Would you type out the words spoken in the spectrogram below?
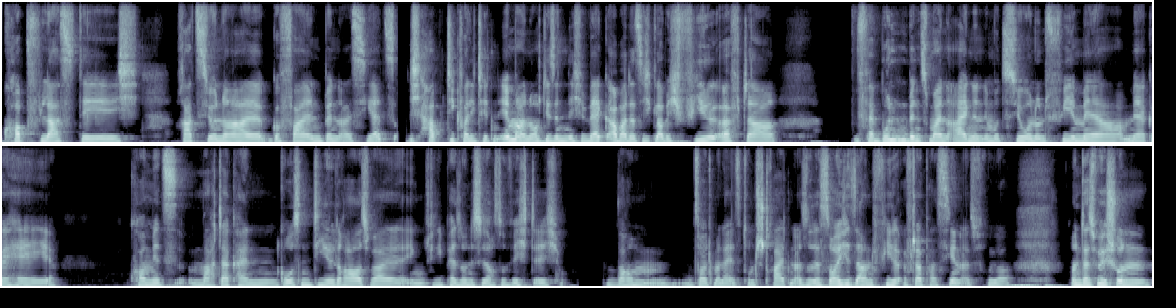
kopflastig, rational gefallen bin als jetzt. Ich habe die Qualitäten immer noch, die sind nicht weg, aber dass ich, glaube ich, viel öfter verbunden bin zu meinen eigenen Emotionen und viel mehr merke, hey, komm, jetzt mach da keinen großen Deal draus, weil irgendwie die Person ist ja auch so wichtig. Warum sollte man da jetzt drum streiten? Also, dass solche Sachen viel öfter passieren als früher. Und das würde ich schon,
